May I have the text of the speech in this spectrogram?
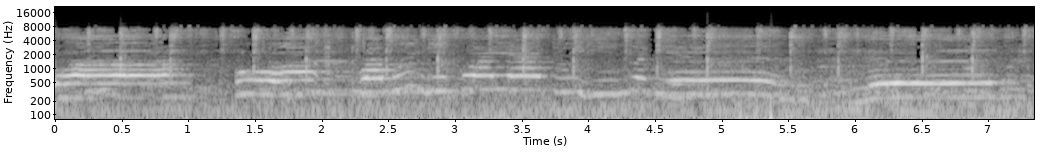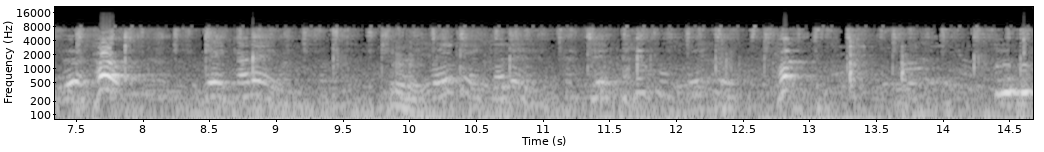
Uwa, uwa, kwa mwingi kwa ya tujinga bie. Dekare, dekare, dekare, dekare, dekare, Thank you.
